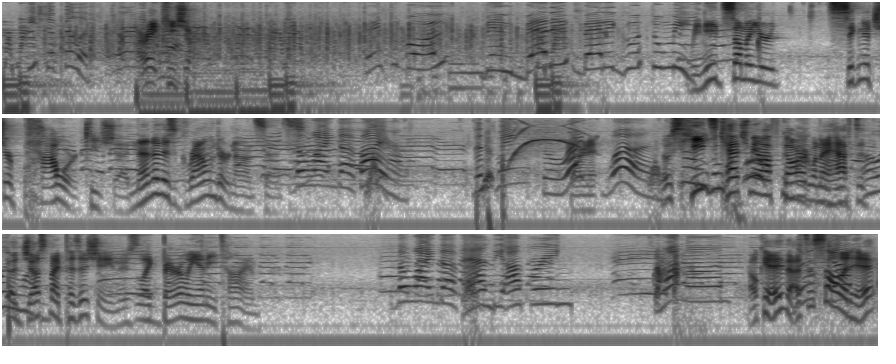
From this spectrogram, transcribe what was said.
Keisha Phillips. turns All right, back. Keisha. Baseball been very, very good to me. We need some of your signature power, Keisha. None of this grounder nonsense. The windup fires. The swing. Darn it. one. Those heats catch me off guard when I have to adjust my positioning. There's like barely any time. The windup and the offering. Swung on. Okay, that's a solid hit.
